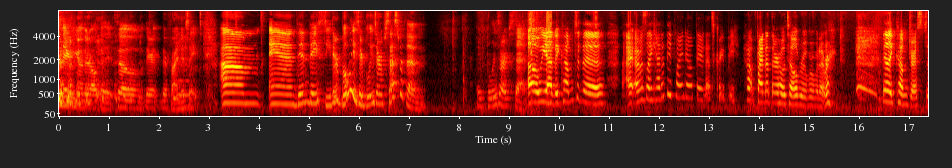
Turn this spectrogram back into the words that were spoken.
then they're you know they're all good, so they're they're fine, they're saved. Um, and then they see their bullies. Their bullies are obsessed with them. Their bullies are obsessed. Oh yeah, they come to the. I, I was like, how did they find out there? That's creepy. How, find out their hotel room or whatever. they like come dressed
